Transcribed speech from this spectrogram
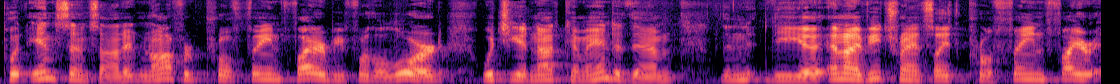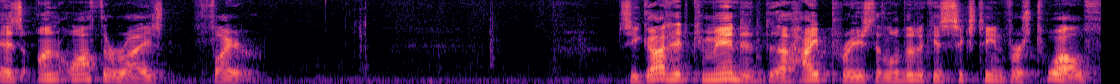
put incense on it, and offered profane fire before the Lord, which he had not commanded them. The, the uh, NIV translates profane fire as unauthorized fire. See, God had commanded the high priest in Leviticus 16, verse 12.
